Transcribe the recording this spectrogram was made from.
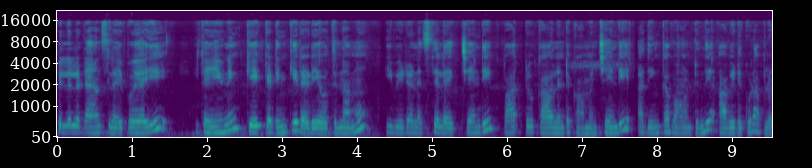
పిల్లల డాన్స్లు అయిపోయాయి. ఇక ఈవినింగ్ కేక్ కటింగ్కి రెడీ అవుతున్నాము. ఈ వీడియో నచ్చితే లైక్ చేయండి. పార్ట్ టూ కావాలంటే కామెంట్ చేయండి. అది ఇంకా బాగుంటుంది. ఆ వీడియో కూడా అప్లోడ్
